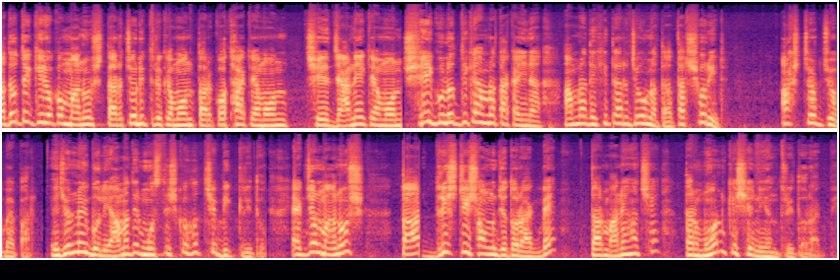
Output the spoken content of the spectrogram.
আদতে কীরকম মানুষ, তার চরিত্র কেমন, তার কথা কেমন, সে জানে কেমন, সেইগুলোর দিকে আমরা তাকাই না। আমরা দেখি তার যৌনতা, তার শরীর। আশ্চর্য ব্যাপার। এই জন্যই বলি, আমাদের মস্তিষ্ক হচ্ছে বিকৃত। একজন মানুষ তার দৃষ্টি সংযত রাখবে, তার মানে হচ্ছে তার মনকে সে নিয়ন্ত্রিত রাখবে।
